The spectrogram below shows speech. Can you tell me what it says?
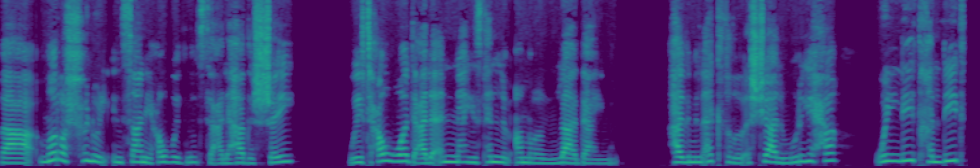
فمرة حلو الإنسان يعود نفسه على هذا الشيء ويتعود على أنه يسلم أمره لله دائما هذه من أكثر الأشياء المريحة واللي تخليك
